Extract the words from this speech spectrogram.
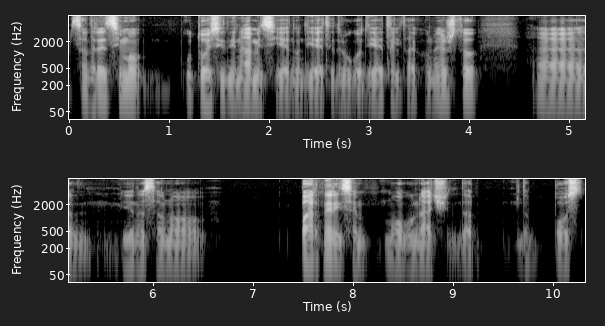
sad recimo, u toj si dinamici jedno dijete, drugo dijete ili tako nešto, a, jednostavno partneri se mogu naći da, da post-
